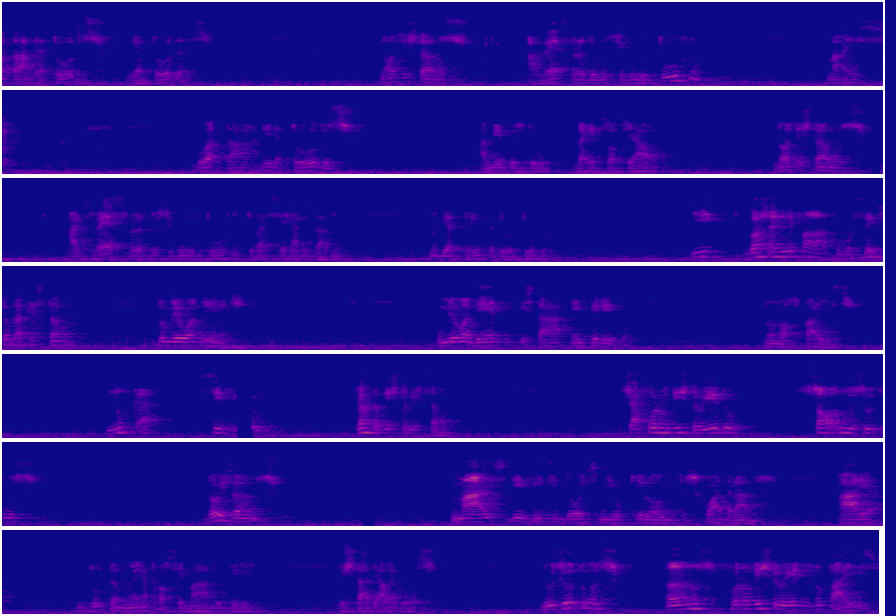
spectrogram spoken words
Boa tarde a todos e a todas. Nós estamos à véspera de um segundo turno, mas boa tarde a todos, amigos do, da rede social. Nós estamos às vésperas do segundo turno, que vai ser realizado no dia 30 de outubro. E gostaria de falar com vocês sobre a questão do meio ambiente. O meio ambiente está em perigo no nosso país. Nunca se viu tanta destruição. Já foram destruídos só nos últimos dois anos mais de 22 mil quilômetros quadrados, área do tamanho aproximado de, do estado de Alagoas. Nos últimos anos foram destruídos no país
